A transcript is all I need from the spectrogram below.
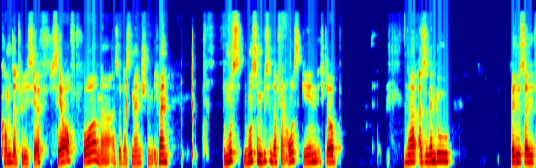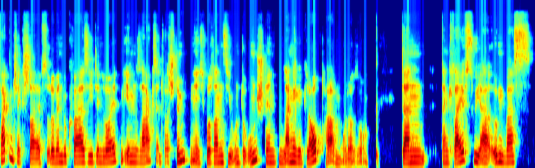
kommt natürlich sehr, sehr oft vor, ne? Also dass Menschen, ich meine, du musst, du musst so ein bisschen davon ausgehen, ich glaube, Ne? Also wenn du, wenn du solche Faktenchecks schreibst oder wenn du quasi den Leuten eben sagst, etwas stimmt nicht, woran sie unter Umständen lange geglaubt haben oder so, dann, dann greifst du ja irgendwas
